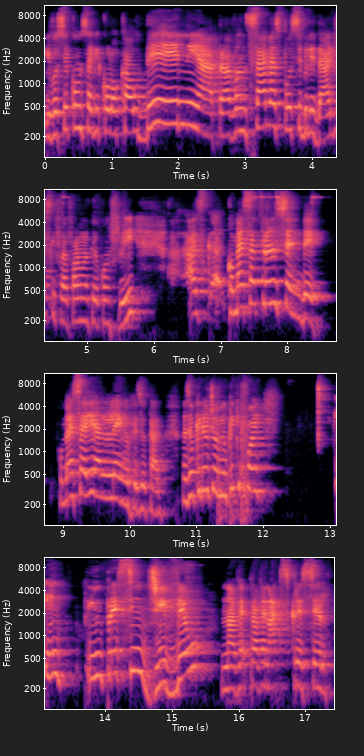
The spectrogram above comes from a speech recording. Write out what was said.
e você consegue colocar o DNA para avançar nas possibilidades, que foi a fórmula que eu construí, as, começa a transcender, começa a ir além o resultado. Mas eu queria te ouvir o que, que foi imprescindível para a Venax crescer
